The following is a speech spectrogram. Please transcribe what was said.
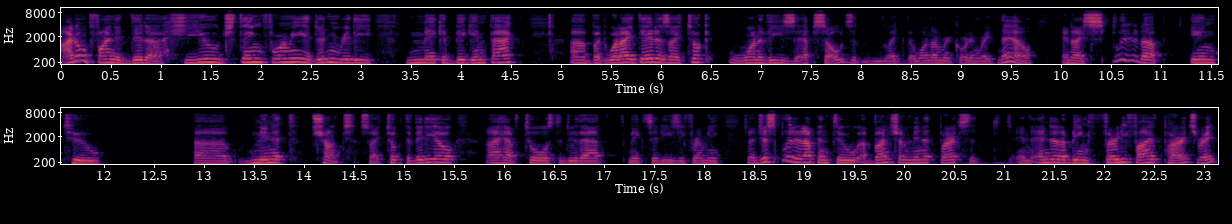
I don't find it did a huge thing for me. It didn't really make a big impact. Uh, but what I did is I took one of these episodes like the one I'm recording right now and I split it up into uh minute chunks. So I took the video I have tools to do that makes it easy for me. So I just split it up into a bunch of minute parts that, and ended up being 35 parts right?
